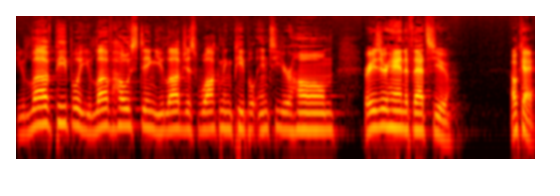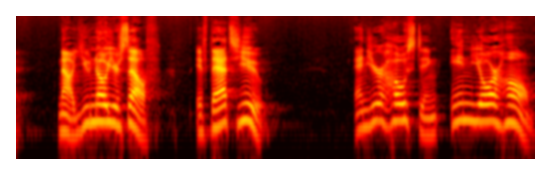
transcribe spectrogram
you love people, you love hosting, you love just welcoming people into your home. Raise your hand if that's you. Okay, now you know yourself. If that's you, and you're hosting in your home,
